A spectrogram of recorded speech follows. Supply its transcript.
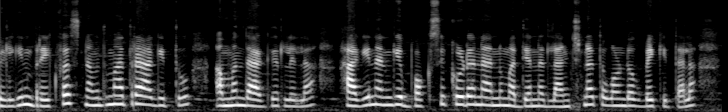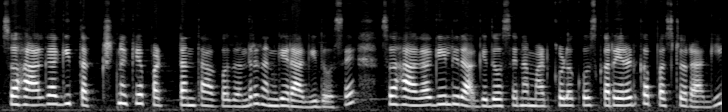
ಬೆಳಗಿನ ಬ್ರೇಕ್ಫಾಸ್ಟ್ ನಮ್ದು ಮಾತ್ರ ಆಗಿತ್ತು, ಅಮ್ಮಂದು ಆಗಿರಲಿಲ್ಲ. ಹಾಗೆ ನನಗೆ ಬಾಕ್ಸಿಗೆ ಕೂಡ ನಾನು ಮಧ್ಯಾಹ್ನದ ಲಂಚ್ನ ತೊಗೊಂಡೋಗ್ಬೇಕಿತ್ತಲ್ಲ ಸೊ ಹಾಗಾಗಿ ತಕ್ಷಣಕ್ಕೆ ಪಟ್ ಅಂತ ಆಗೋದಂದರೆ ನನಗೆ ರಾಗಿ ದೋಸೆ. ಸೊ ಹಾಗಾಗಿ ಇಲ್ಲಿ ರಾಗಿ ದೋಸೆನ ಮಾಡ್ಕೊಳ್ಳೋಕ್ಕೋಸ್ಕರ ಎರಡು ಕಪ್ ಅಷ್ಟು ರಾಗಿ,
